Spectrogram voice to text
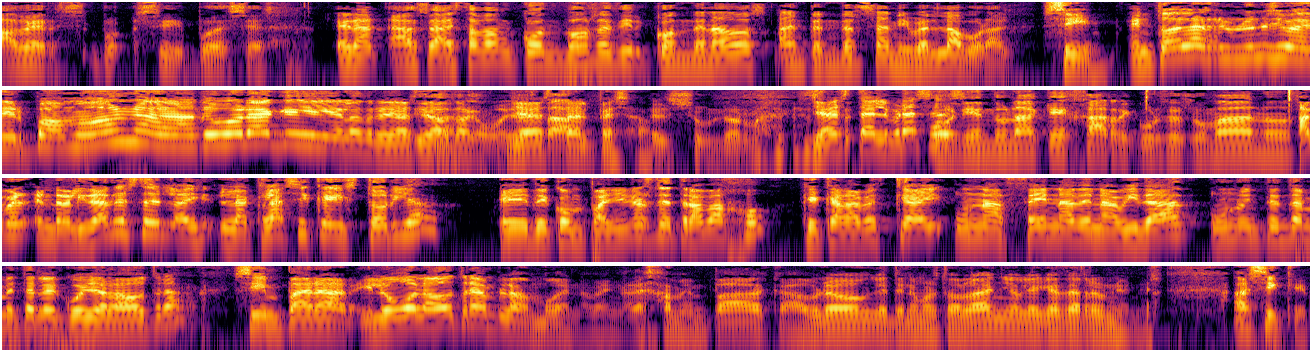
A ver, sí, puede ser. Eran, o sea, estaban, con- vamos a decir, condenados a entenderse a nivel laboral. Sí, en todas las reuniones iba a decir, Pomona, tú por aquí, y el otro ya Y está. como ya, está, el pesado. El subnormal. Ya está el brasas. Poniendo una queja a recursos humanos. A ver, en realidad esta es la, la clásica historia eh, de compañeros de trabajo que cada vez que hay una cena de Navidad, uno intenta meterle el cuello a la otra sin parar. Y luego la otra en plan, bueno, venga, déjame en paz, cabrón, que tenemos todo el año, que hay que hacer reuniones. Así que,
